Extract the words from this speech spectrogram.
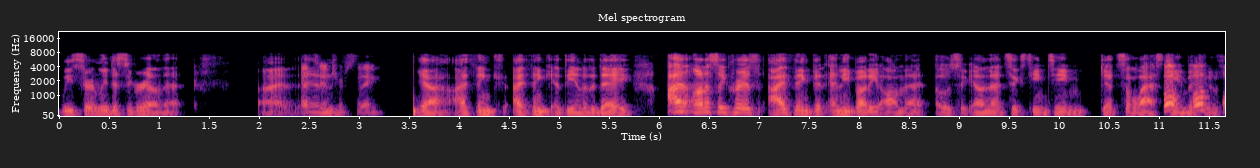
we certainly disagree on that. Uh, That's and interesting. yeah, I think I think at the end of the day, I honestly, Chris, I think that anybody on that OC, on that 16 team gets a lasting image of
